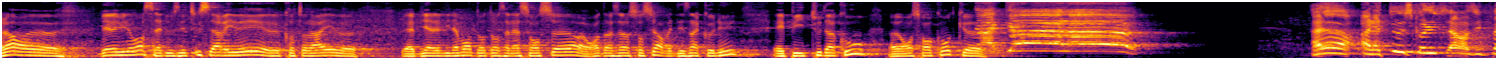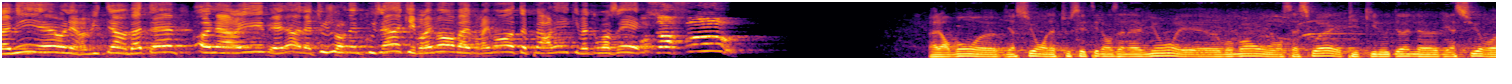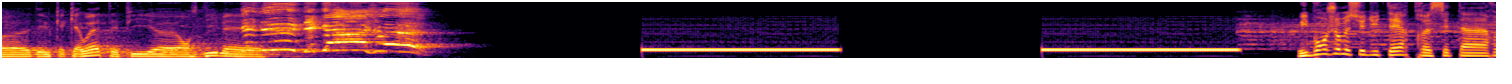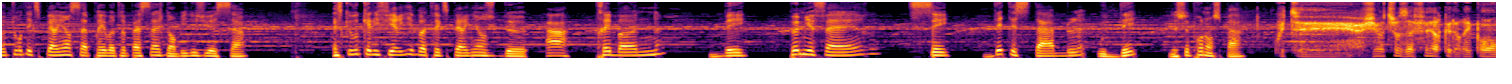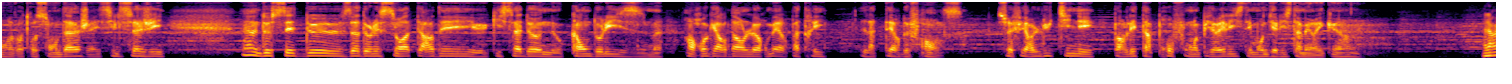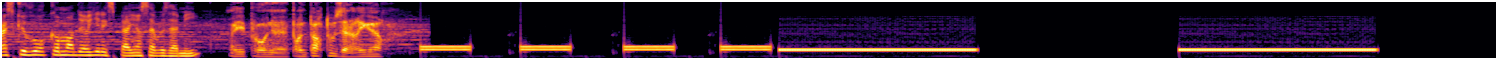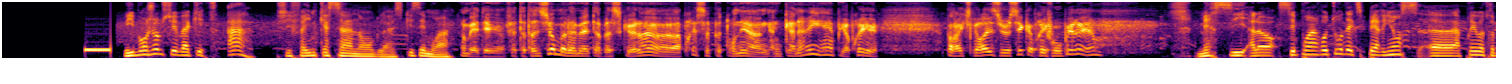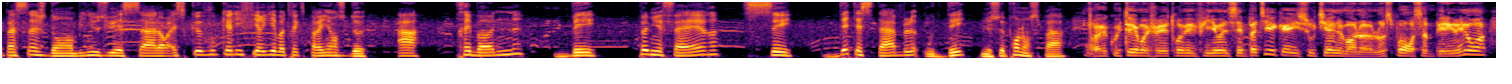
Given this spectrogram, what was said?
Alors, euh, bien évidemment, ça nous est tous arrivé euh, quand on arrive, euh, bien évidemment, dans, dans un ascenseur, on rentre dans un ascenseur avec des inconnus, et puis tout d'un coup, euh, on se rend compte que... Alors, on a tous connu ça dans une famille, hein, on est invité à un baptême, on arrive et là on a toujours le même cousin qui vraiment va vraiment te parler, qui va commencer. Alors bon, euh, bien sûr, on a tous été dans un avion, et euh, au moment où on s'assoit, et puis qui nous donne, euh, bien sûr, euh, des cacahuètes, et puis euh, on se dit, mais... Oui, bonjour Monsieur Dutertre, c'est un retour d'expérience après votre passage dans Binus USA. Est-ce que vous qualifieriez votre expérience de A. Très bonne, B. Peut mieux faire, C. Détestable ou D. Ne se prononce pas? Écoutez, j'ai autre chose à faire que de répondre à votre sondage, et s'il s'agit hein, de ces deux adolescents attardés euh, qui s'adonnent au candolisme en regardant leur mère patrie, la terre de France, se faire lutiner par l'état profond impérialiste et mondialiste américain. Alors, est-ce que vous recommanderiez l'expérience à vos amis? Oui, pour une, pour une partouze à la rigueur. Oui, bonjour Monsieur Vaquet. Ah, j'ai failli me casser un ongle, excusez-moi. Non, mais faites attention, madamette, parce que là, après, ça peut tourner en, en canari. Hein, puis après, par expérience, je sais qu'après, il faut opérer. Hein. Merci. Alors, c'est pour un retour d'expérience euh, après votre passage dans Binus USA. Alors, est-ce que vous qualifieriez votre expérience de A. Très bonne, B. Peut mieux faire, C. Détestable ou D. Ne se prononce pas Ouais, écoutez, moi, je les trouve infiniment sympathiques. hein. Ils soutiennent bon, le, le sport au San Pellegrino. hein.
